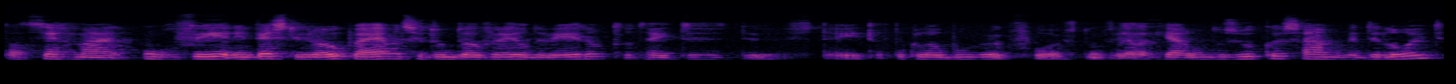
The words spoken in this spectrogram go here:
dat zeg maar ongeveer in West-Europa, want ze doen het over heel de wereld, dat heet de, de State of the Global Workforce, doen ze elk jaar onderzoeken samen met Deloitte.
